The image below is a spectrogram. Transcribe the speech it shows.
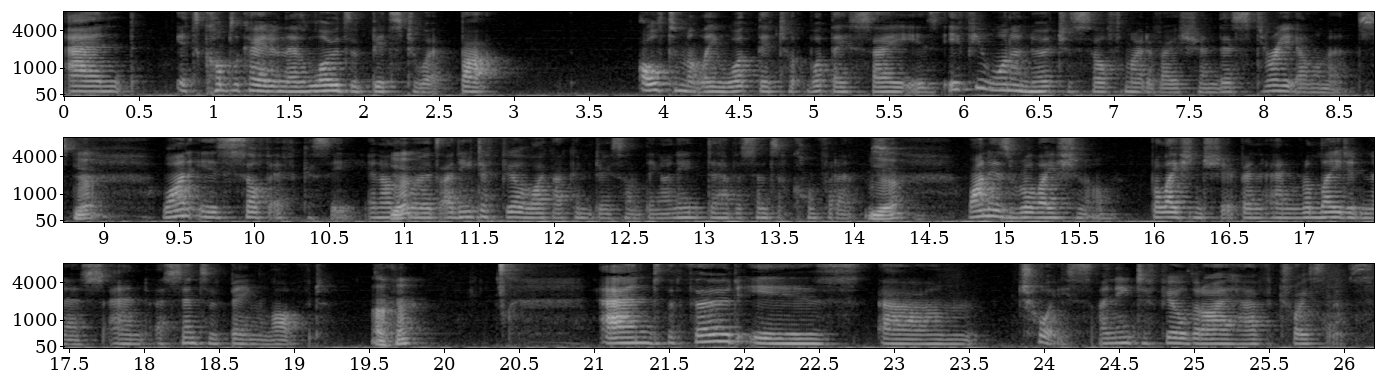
and it's complicated and there's loads of bits to it but ultimately what they t- what they say is if you want to nurture self motivation there's three elements yeah, one is self efficacy in other Yeah. words i need to feel like i can do something i need to have a sense of confidence yeah, one is relational relationship and, and relatedness and a sense of being loved okay, and the third is um, choice. I need to feel that i have choices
